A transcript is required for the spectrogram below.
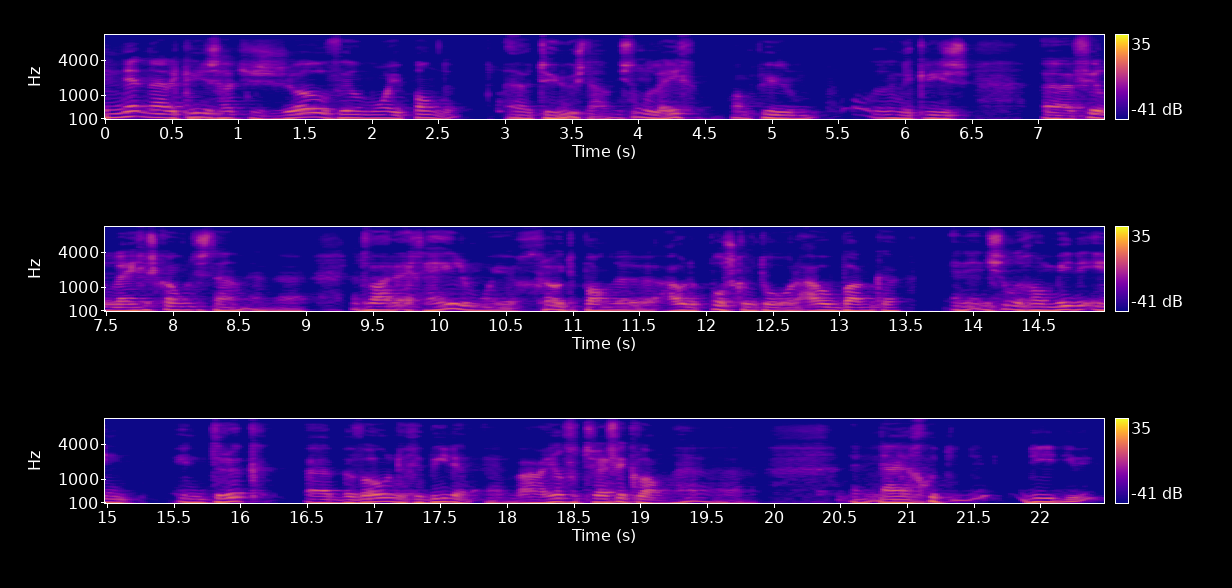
net na de crisis had je zoveel mooie panden eh, te huur staan. Die stonden leeg. Gewoon puur in de crisis eh, veel leeg is komen te staan. En eh het waren echt hele mooie grote panden. Oude postkantoren, oude banken. En, die stonden gewoon midden in, in druk eh, bewoonde gebieden. En waar heel veel traffic kwam. Hè. Eh, en nou goed, die, die,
